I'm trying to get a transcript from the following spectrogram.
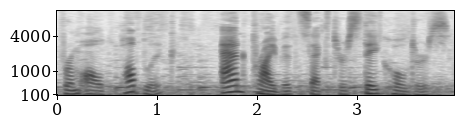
from all public and private sector stakeholders.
